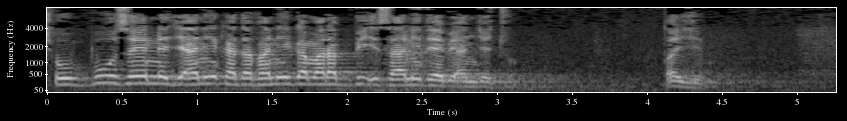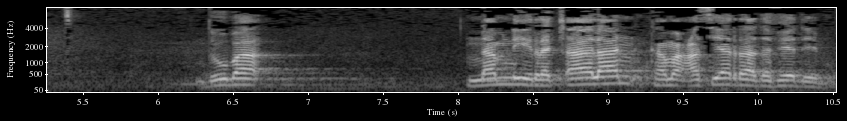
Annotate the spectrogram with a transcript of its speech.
cubbuu seenne je'anii ka dafanii gama rabbii isaanii deebi'an jechuudha tayyib duuba namni irra caalaan ka macaasiyaa irraa dafee deebu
